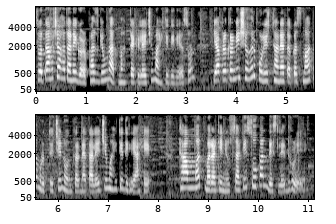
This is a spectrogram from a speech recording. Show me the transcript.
स्वतःच्या हाताने गळफास घेऊन आत्महत्या केल्याची माहिती दिली असून या प्रकरणी शहर पोलीस ठाण्यात अकस्मात मृत्यूची नोंद करण्यात आल्याची माहिती दिली आहे. ठाम मत मराठी न्यूजसाठी सोपान देसले धुळे.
